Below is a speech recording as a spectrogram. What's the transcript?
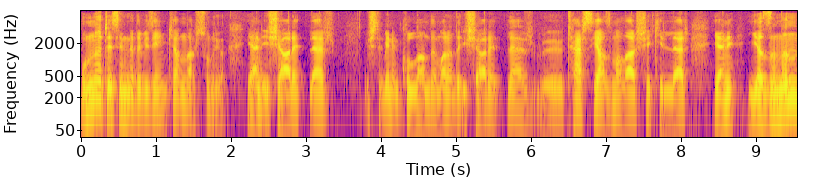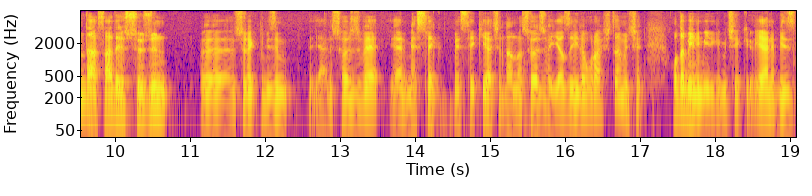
bunun ötesinde de bize imkanlar sunuyor. Yani işaretler, işte benim kullandığım arada işaretler, e, ters yazmalar, şekiller. Yani yazının da sadece sözün e, sürekli bizim yani söz ve yani meslek mesleki açıdan da söz ve yazıyla uğraştığım için o da benim ilgimi çekiyor. Yani biz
